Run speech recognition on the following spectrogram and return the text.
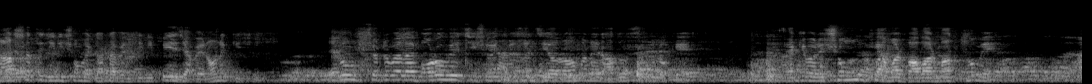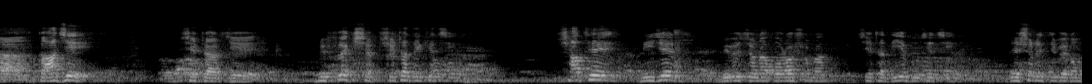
তার সাথে যিনি সময় কাটাবেন, তিনি পেয়ে যাবেন অনেক কিছু। এবং ছোটবেলায় বড় হয়েছি শহীদ প্রেসিডেন্ট জিয়াউর রহমানের আদর্শগুলোকে একেবারে সম্মুখে আমার বাবার মাধ্যমে কাজে সেটার যে রিফ্লেকশন সেটা দেখেছি। সাথে নিজের বিবেচনা পড়াশোনা সেটা দিয়ে বুঝেছি। দেশনেত্রী বেগম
